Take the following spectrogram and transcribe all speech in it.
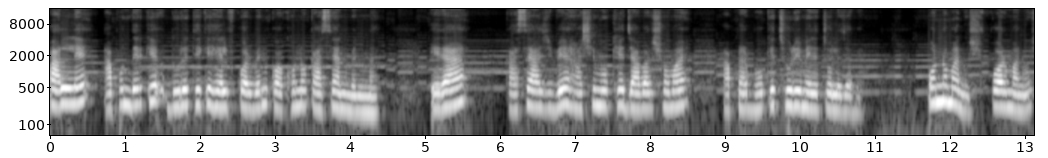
পারলে আপনদেরকে দূরে থেকে হেল্প করবেন, কখনো কাছে আনবেন না। এরা কাছে আসবে, হাসি মুখে যাবার সময় আপনার বুকে ছুরি মেরে চলে যাবে। অন্য মানুষ, পর মানুষ,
